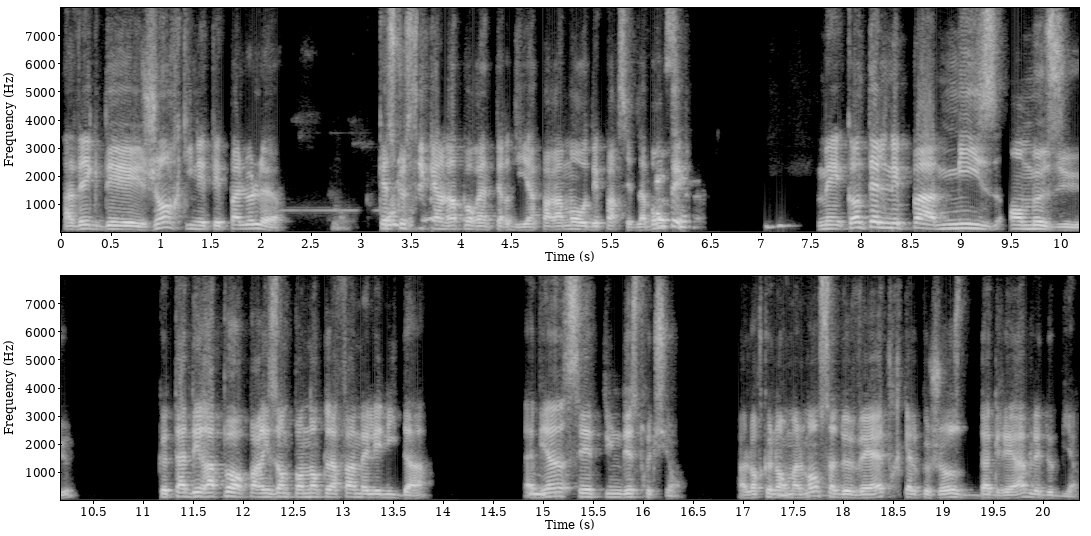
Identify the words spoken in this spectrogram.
avec des genres qui n'étaient pas le leur. Qu'est-ce que c'est qu'un rapport interdit? Apparemment, au départ, c'est de la bonté. Mais quand elle n'est pas mise en mesure, que tu as des rapports, par exemple, pendant que la femme elle est nida, eh bien, c'est une destruction alors que normalement, ça devait être quelque chose d'agréable et de bien.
